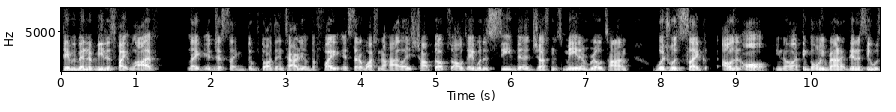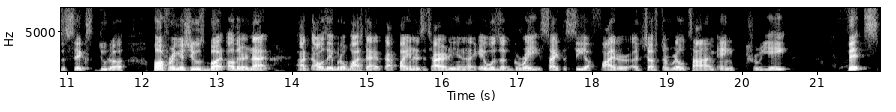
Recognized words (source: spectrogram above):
David Benavidez fight live. Like it just like throughout the entirety of the fight instead of watching the highlights chopped up. So I was able to see the adjustments made in real time which was like I was in awe. You know, I think the only round I didn't see was a six due to buffering issues, but other than that, I, I was able to watch that that fight in its entirety, and like it was a great sight to see a fighter adjust in real time and create fits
